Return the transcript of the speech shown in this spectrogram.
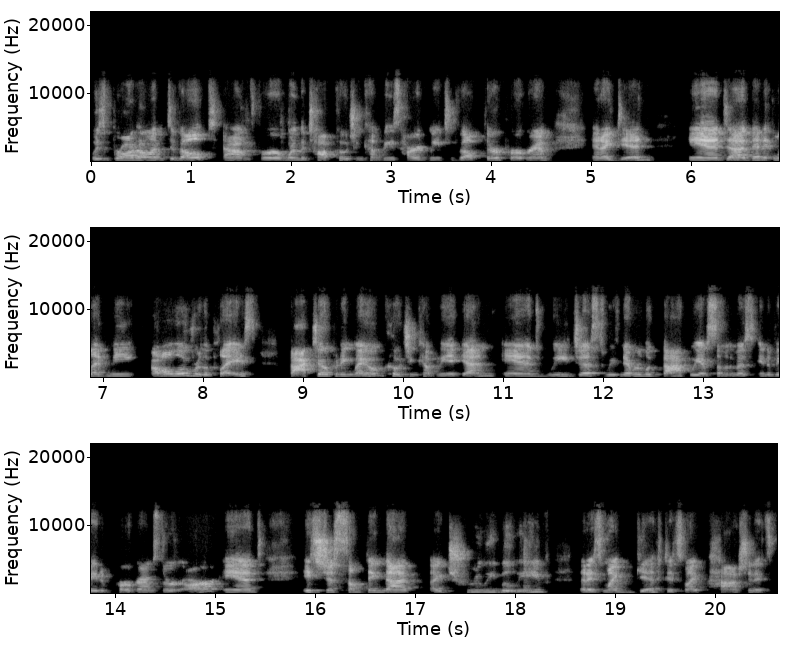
was brought on, developed um, for one of the top coaching companies, hired me to develop their program, and I did. And uh, then it led me all over the place. Back to opening my own coaching company again. And we just, we've never looked back. We have some of the most innovative programs there are. And it's just something that I truly believe that it's my gift, it's my passion, it's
